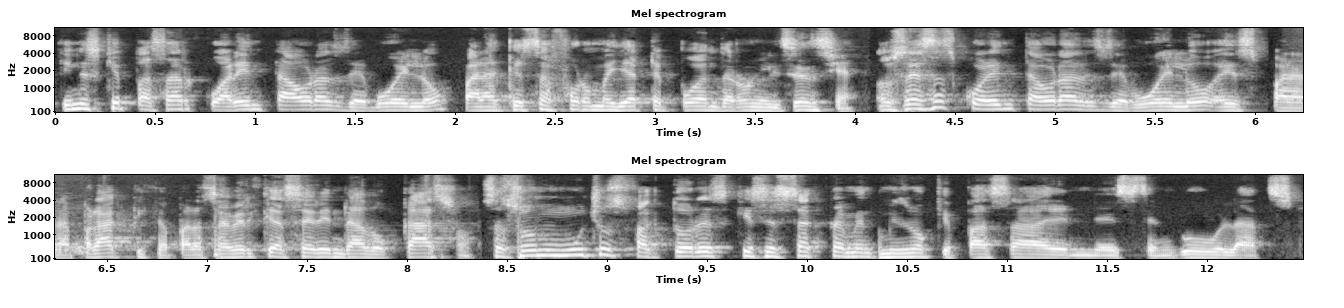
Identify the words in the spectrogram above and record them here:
Tienes que pasar 40 horas de vuelo para que esa forma ya te puedan dar una licencia. O sea, esas 40 horas de vuelo es para la práctica, para saber qué hacer en dado caso. O sea, son muchos factores que es exactamente lo mismo que pasa en, este, en Google Ads.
